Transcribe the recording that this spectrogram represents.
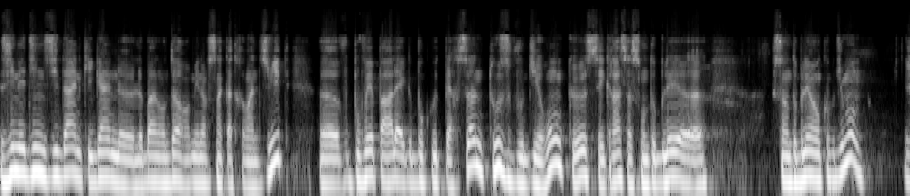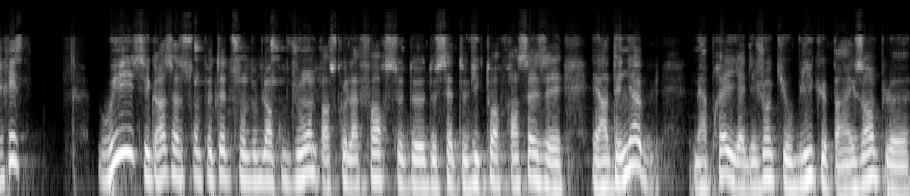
Zinedine Zidane qui gagne le Ballon d'Or en 1998. Euh, vous pouvez parler avec beaucoup de personnes, tous vous diront que c'est grâce à son doublé, son doublé en Coupe du Monde. Christ oui, c'est grâce à son peut-être son double en Coupe du Monde parce que la force de, de cette victoire française est, est, indéniable. Mais après, il y a des gens qui oublient que par exemple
